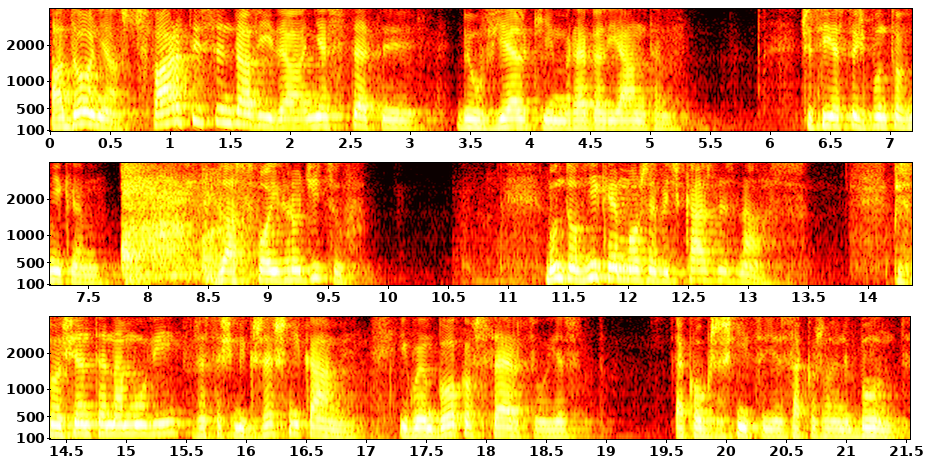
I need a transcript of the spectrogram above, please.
Adoniasz, czwarty syn Dawida, niestety był wielkim rebeliantem. Czy ty jesteś buntownikiem dla swoich rodziców? Buntownikiem może być każdy z nas. Pismo Święte nam mówi, że jesteśmy grzesznikami i głęboko w sercu jest, jako grzesznicy, jest zakorzeniony bunt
